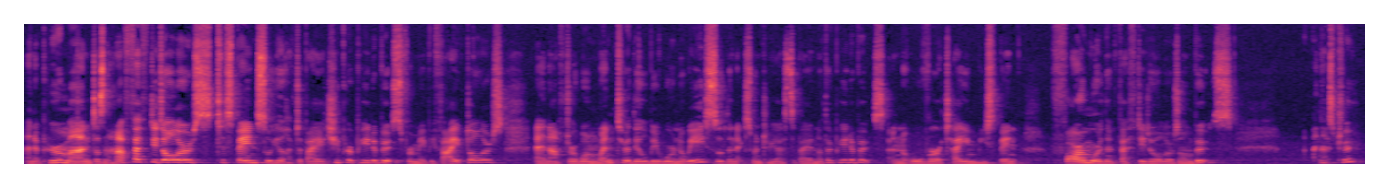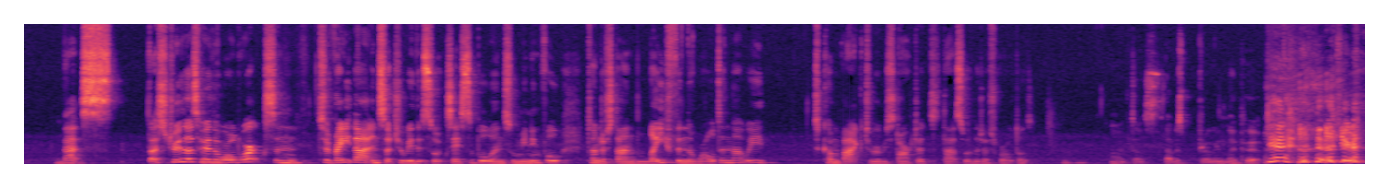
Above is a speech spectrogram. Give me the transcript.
And a poor man doesn't have fifty dollars to spend, so he'll have to buy a cheaper pair of boots for maybe five dollars. And after one winter, they'll be worn away, so the next winter he has to buy another pair of boots. And over time, he spent far more than fifty dollars on boots, and that's true Mm. that's that's true that's how the Mhm. world works and to write that in such a way that's so accessible and so meaningful to understand life in the world in that way to come back to where we started that's what the Discworld does Oh, it does. That was brilliantly put. Yeah. thank you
